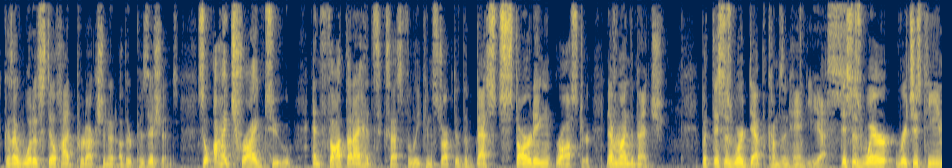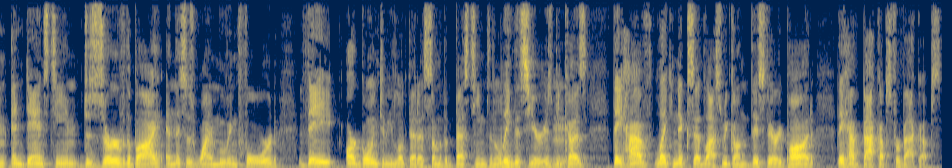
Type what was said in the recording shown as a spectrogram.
because I would have still had production at other positions. So I tried to and thought that I had successfully constructed the best starting roster. Never mind the bench. But this is where depth comes in handy. Yes. This is where Rich's team and Dan's team deserve the buy, and this is why moving forward, they are going to be looked at as some of the best teams in the league this year, is mm-hmm. because they have, like Nick said last week on this very pod, they have backups for backups.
